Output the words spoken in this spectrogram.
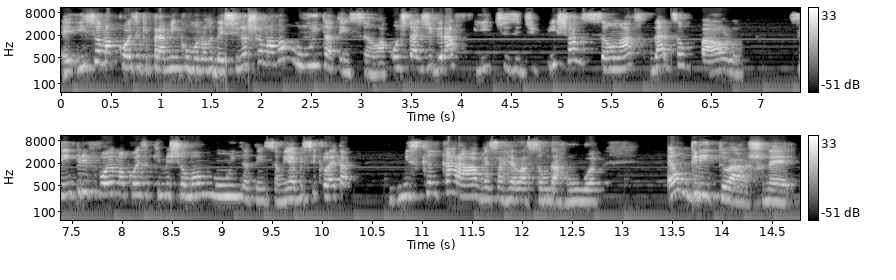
É, isso é uma coisa que, para mim, como nordestina, chamava muita atenção. A quantidade de grafites e de pichação na cidade de São Paulo sempre foi uma coisa que me chamou muita atenção. E a bicicleta me escancarava essa relação da rua. É um grito, eu acho, né?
